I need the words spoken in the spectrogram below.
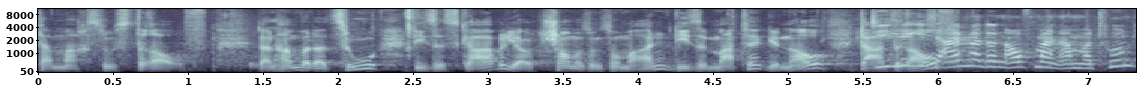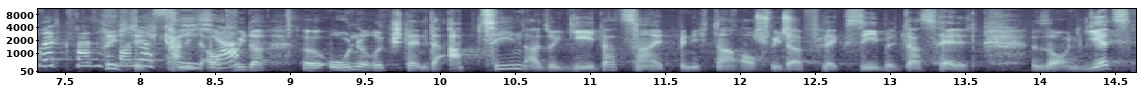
da machst du es drauf. Dann haben wir dazu dieses Kabel, ja, schauen wir es uns nochmal an, diese Matte Matte, genau. Da die lege ich einmal dann auf mein Armaturenbrett quasi Richtig, vor, kann ich auch ab. wieder äh, ohne Rückstände abziehen. Also jederzeit bin ich da auch wieder flexibel. Das hält. So, und jetzt,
